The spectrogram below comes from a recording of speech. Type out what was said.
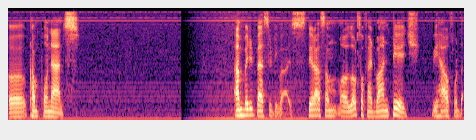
uh, components embedded passive device. There are some uh, lots of advantage we have for the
